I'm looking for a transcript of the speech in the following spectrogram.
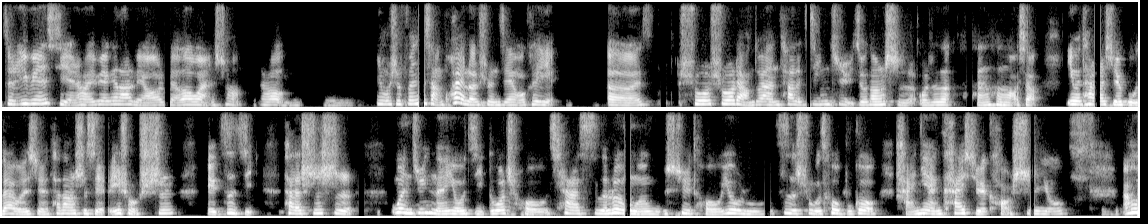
就是一边写，然后一边跟他聊聊到晚上。然后因为是分享快乐瞬间，我可以呃。说说两段他的金句，就当时我真的很很好笑，因为他是学古代文学，他当时写了一首诗给自己，他的诗是“问君能有几多愁，恰似论文无绪头，又如字数凑不够，还念开学考试忧。”然后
